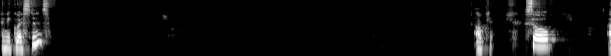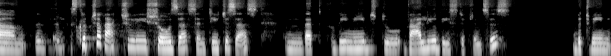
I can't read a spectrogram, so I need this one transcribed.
Any questions? Okay, so um, scripture actually shows us and teaches us um, that we need to value these differences between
